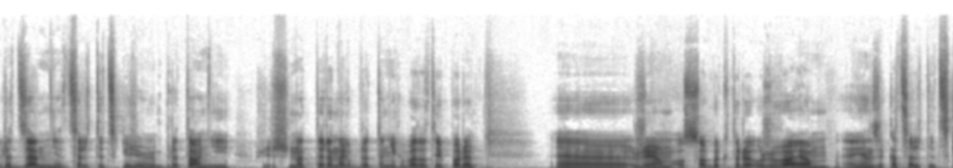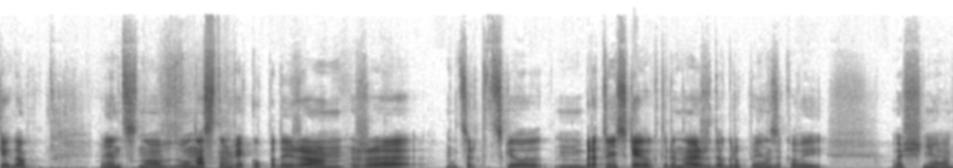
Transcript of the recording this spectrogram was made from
rdzennie celtyckie ziemie Bretonii. Przecież na terenach Bretonii chyba do tej pory e, żyją osoby, które używają języka celtyckiego. Więc no w XII wieku podejrzewam, że celtyckiego, m, bretońskiego, który należy do grupy językowej właśnie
